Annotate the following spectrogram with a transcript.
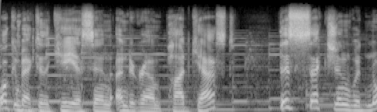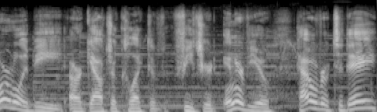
Welcome back to the KSN Underground Podcast. This section would normally be our Gaucho Collective featured interview. However, today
